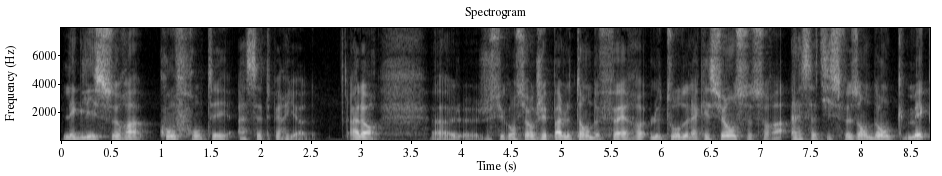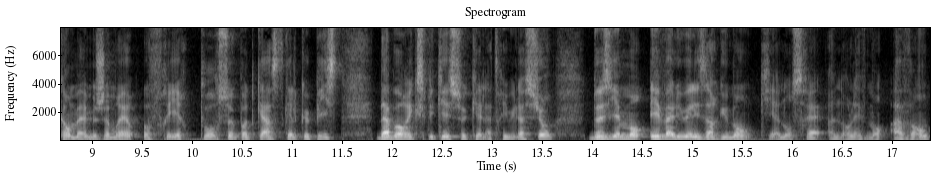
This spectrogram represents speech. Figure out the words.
l'Église sera confrontée à cette période. Alors, euh, je suis conscient que je n'ai pas le temps de faire le tour de la question, ce sera insatisfaisant donc, mais quand même, j'aimerais offrir pour ce podcast quelques pistes. D'abord, expliquer ce qu'est la tribulation. Deuxièmement, évaluer les arguments qui annonceraient un enlèvement avant.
